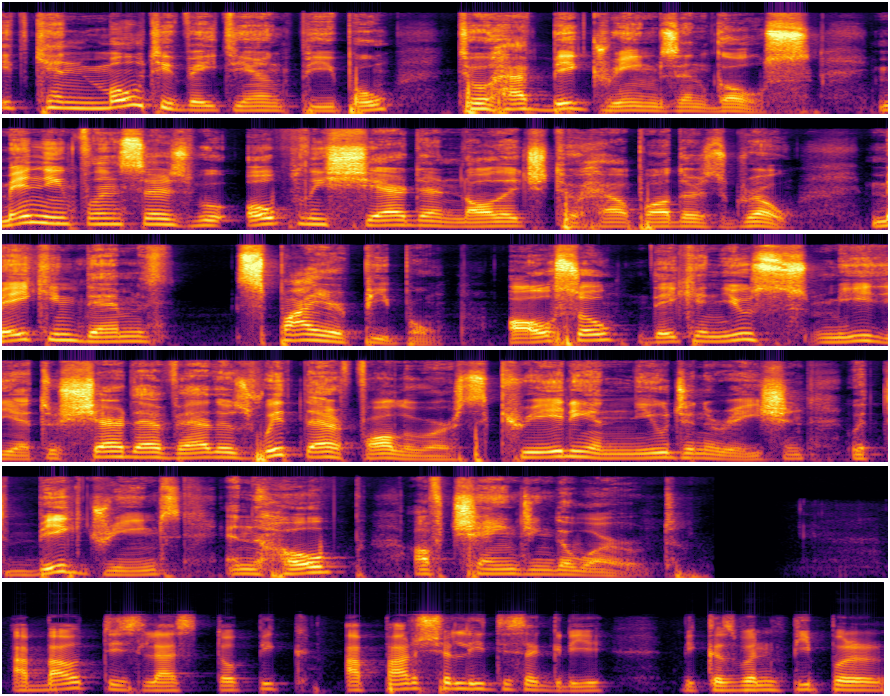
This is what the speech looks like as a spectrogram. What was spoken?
it can motivate young people to have big dreams and goals. Many influencers will openly share their knowledge to help others grow, making them inspire people. Also, they can use media to share their values with their followers, creating a new generation with big dreams and hope of changing the world. About this last topic, I partially disagree because when people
